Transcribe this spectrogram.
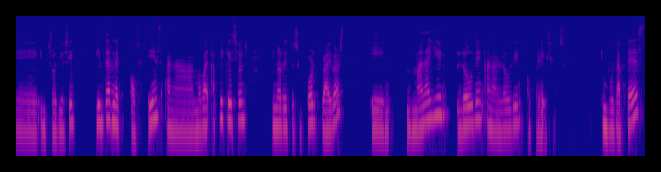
uh, introducing Internet of Things and uh, mobile applications in order to support drivers in managing loading and unloading operations in Budapest,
